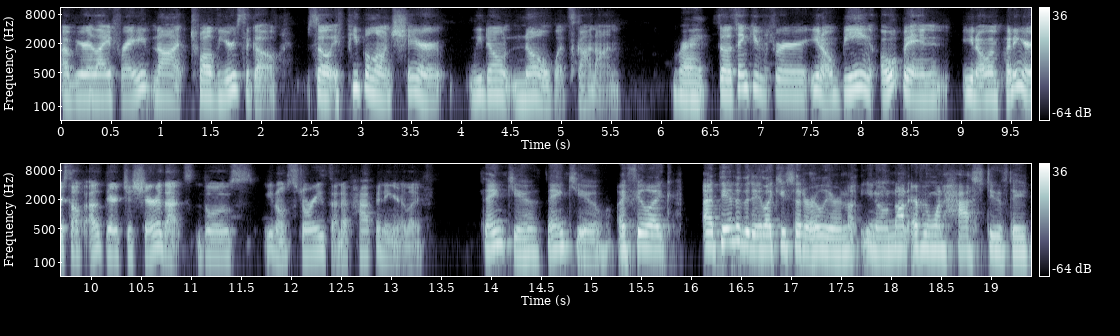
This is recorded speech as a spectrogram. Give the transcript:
of your life right? Not 12 years ago. So if people don't share we don't know what's gone on Right. So thank you for, you know, being open, you know, and putting yourself out there to share that those, you know, stories that have happened in your life. Thank you. Thank you. I feel like at the end of the day, like you said earlier, not, you know, not everyone has to if they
